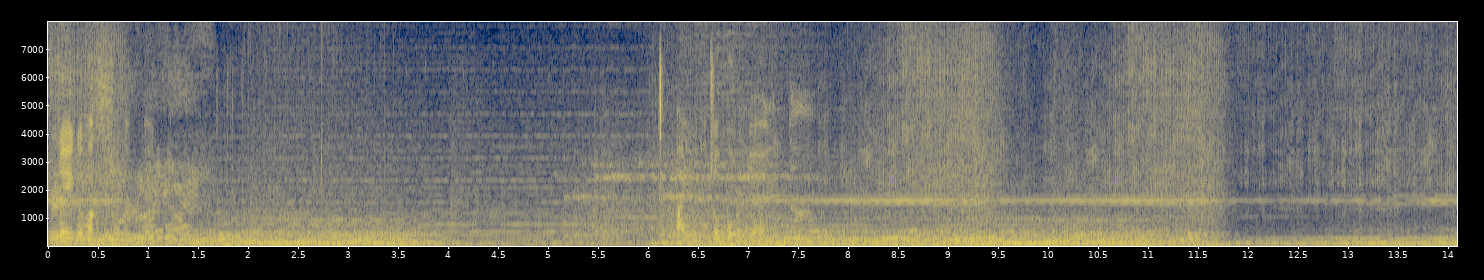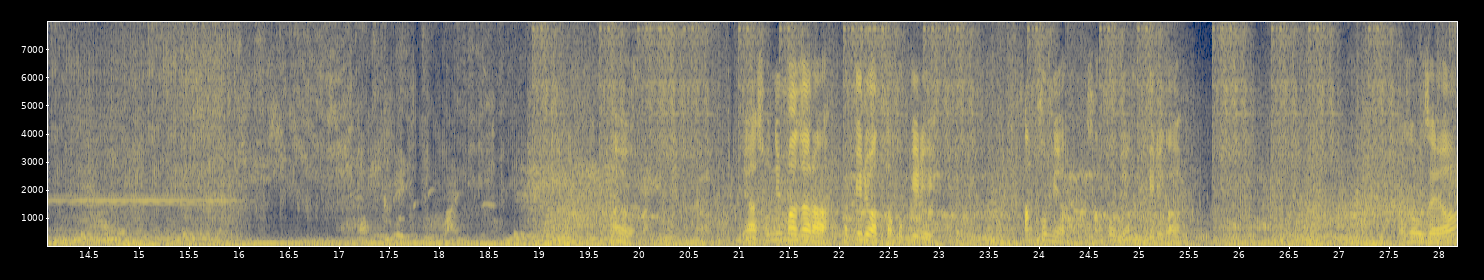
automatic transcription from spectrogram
플레이그 막히는데 빨리 5.5 올려야겠다. 아유. 야 손님 맞아라. 코끼리 왔다 코끼리. 상품이야 상품이야 코끼리가. 어서오세요.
